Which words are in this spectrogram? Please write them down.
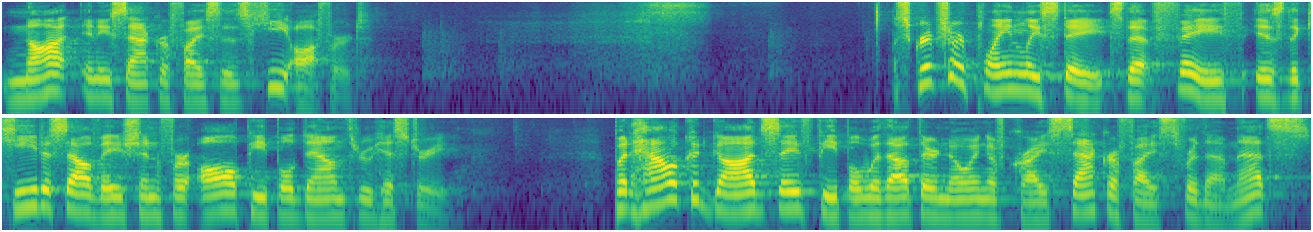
not any sacrifices he offered. Scripture plainly states that faith is the key to salvation for all people down through history. But how could God save people without their knowing of Christ's sacrifice for them? That's,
